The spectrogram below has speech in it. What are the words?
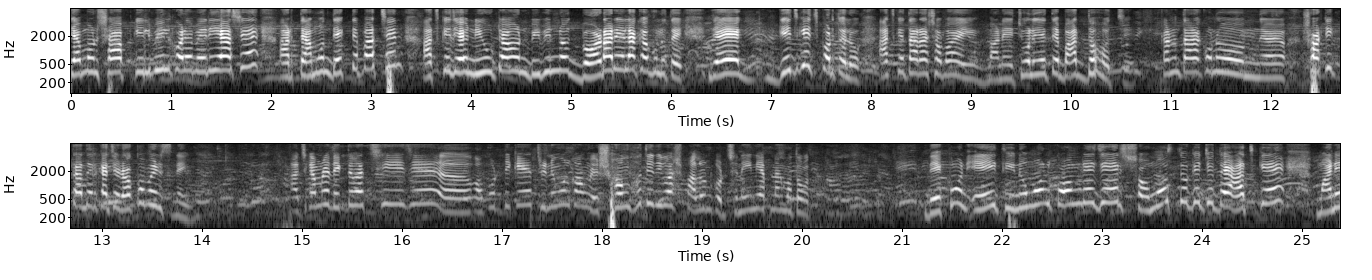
যেমন সাপ কিলবিল করে বেরিয়ে আসে, আর তেমন দেখতে পাচ্ছেন, আজকে যে নিউ টাউন বিভিন্ন বর্ডার এলাকাগুলোতে যে গিজগিজ করতেলো আজকে তারা সবাই মানে চলে যেতে বাধ্য হচ্ছে। কারণ তারা কোনো সঠিক তাদের কাছে ডকুমেন্টস নেই। আজকে আমরা দেখতে পাচ্ছি যে অপরদিকে তৃণমূল কংগ্রেস সংহতি দিবস পালন করছেন এই নিয়ে আপনার মতামত? দেখুন, এই তৃণমূল কংগ্রেসের সমস্ত কিছুতে আজকে মানে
